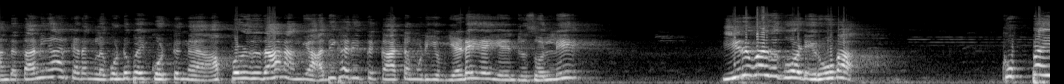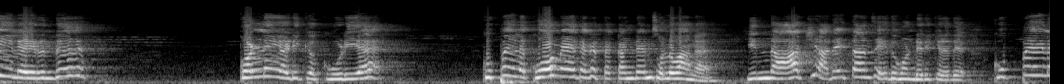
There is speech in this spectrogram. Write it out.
அந்த தனியார் கிடங்களை கொண்டு போய் கொட்டுங்க அப்பொழுதுதான் அங்கே அதிகரித்து காட்ட முடியும் எடையை என்று சொல்லி இருபது கோடி ரூபாய் குப்பையில இருந்து கொள்ளை அடிக்கக்கூடிய குப்பையில கோமேதகத்தை கண்டேன்னு சொல்லுவாங்க. இந்த ஆட்சி அதைத்தான் செய்து கொண்டிருக்கிறது. குப்பையில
